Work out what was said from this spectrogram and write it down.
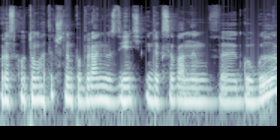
oraz automatycznym pobraniu zdjęć indeksowanym w Google.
